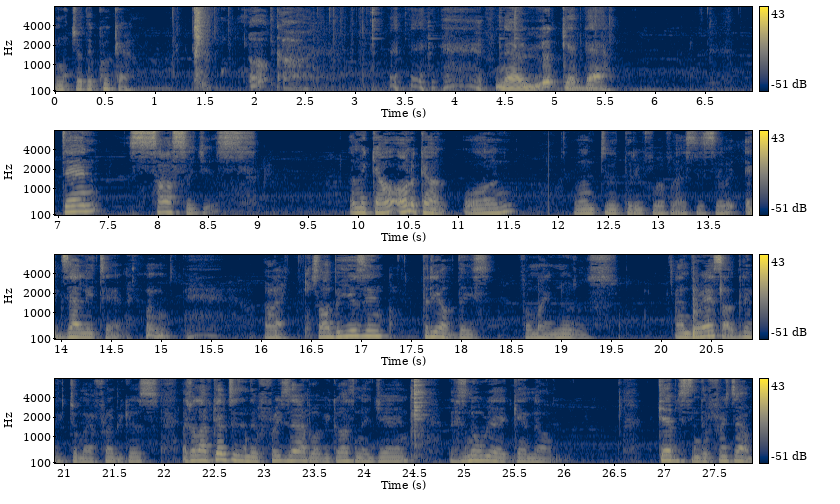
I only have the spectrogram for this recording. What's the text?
into the cooker. Oh God! now look at that. Ten sausages let me count on the count. One, one, two, three, four, five, six, seven. Exactly ten. All right. So I'll be using three of these for my noodles, and the rest I'll give it to my friend because actually I've kept it in the freezer, but because Nigerian, there's no way I can uh, kept it in the freezer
